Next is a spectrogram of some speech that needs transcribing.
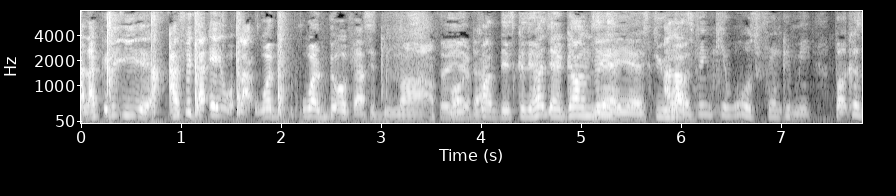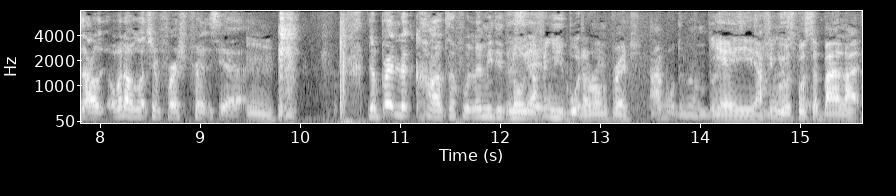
and I couldn't eat it. I think I ate like one one bit of it. I said, Nah, fuck yeah, that. fuck this because it hurt your gums. Yeah, innit? yeah, it's too and I was hard. thinking, what was wrong with me? But because I was, when I was watching Fresh Prince, yeah, Mm. the bread looked hard. So I thought, let me do this. No, same. I think you bought the wrong bread. I bought the wrong bread. Yeah, yeah. yeah. I think you were supposed to buy like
